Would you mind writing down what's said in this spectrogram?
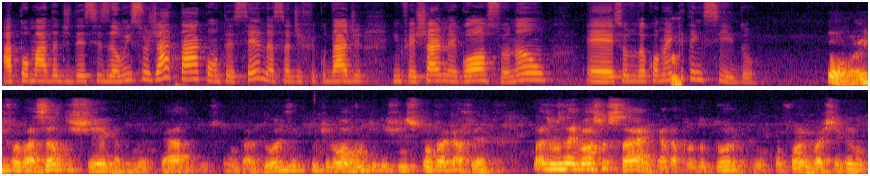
a tomada de decisão. Isso já está acontecendo, essa dificuldade em fechar negócio ou não? É, senhor Duda, como é que tem sido? Bom, a informação que chega do mercado, dos compradores, é que continua muito difícil comprar café. Mas os negócios saem, cada produtor, conforme vai chegando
